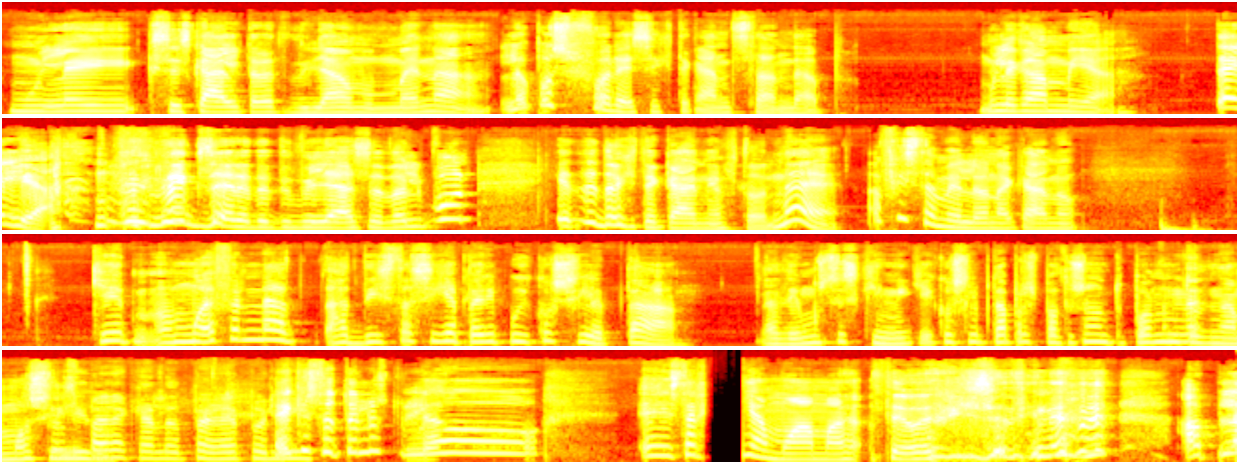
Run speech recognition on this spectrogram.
Μου λέει, ξέρεις καλύτερα τη δουλειά μου από μένα; Λέω, πόσες φορές έχετε κάνει stand-up; Μου λέει, μία. Τέλεια. δεν ξέρετε τη δουλειά σας εδώ, λοιπόν, γιατί δεν το έχετε κάνει αυτό. Ναι, αφήστε με, λέω, να κάνω. Και μου έφερνε αντίσταση για περίπου 20 λεπτά. Δηλαδή ήμουν στη σκηνή και 20 λεπτά προσπαθούσα να του πω να μου το δυναμώσει Ναι, Σας λίγο. παρακαλώ, πάρα πολύ. Ε, και στο τέλος του λέω. Ε, στα αρχίδια μου, άμα θεωρείς ότι είναι. απλά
